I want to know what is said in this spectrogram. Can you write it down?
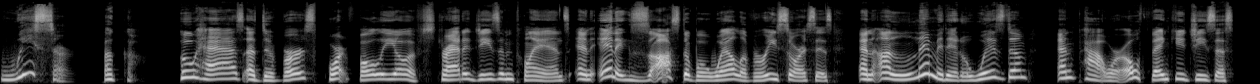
We serve a God who has a diverse portfolio of strategies and plans, an inexhaustible well of resources, and unlimited wisdom and power. Oh, thank you, Jesus.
